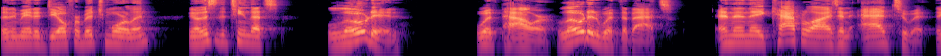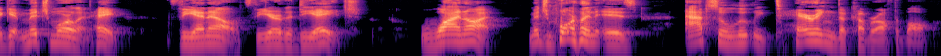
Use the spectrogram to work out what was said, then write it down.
Then they made a deal for Mitch Moreland. You know, this is a team that's loaded with power, loaded with the bats. And then they capitalize and add to it. They get Mitch Moreland. Hey, it's the NL, it's the year of the DH. Why not? Mitch Moreland is absolutely tearing the cover off the ball.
